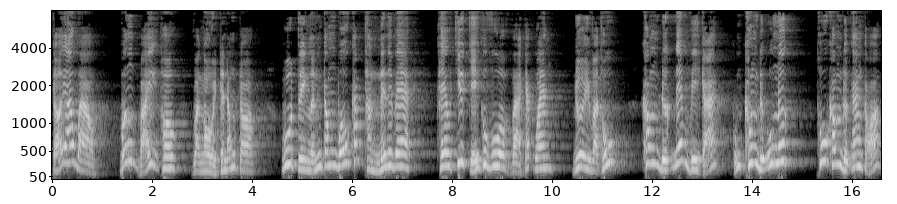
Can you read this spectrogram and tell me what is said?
cởi áo bào, vấn vải thô và ngồi trên đống tro. Vua truyền lệnh công bố khắp thành Nineveh theo chiếu chỉ của vua và các quan, người và thú không được ném vì cả, cũng không được uống nước thú không được ăn cỏ.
